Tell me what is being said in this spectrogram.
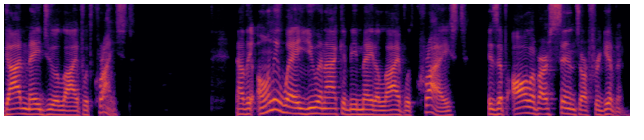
God made you alive with Christ. Now, the only way you and I can be made alive with Christ is if all of our sins are forgiven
